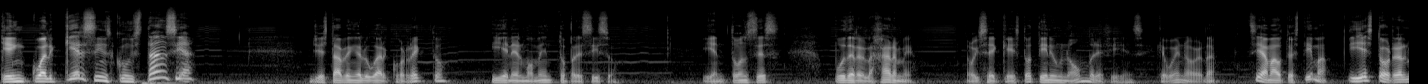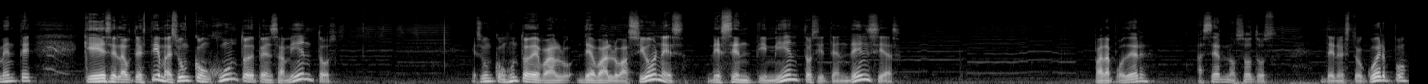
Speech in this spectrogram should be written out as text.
que en cualquier circunstancia yo estaba en el lugar correcto y en el momento preciso. Y entonces pude relajarme. Hoy sé que esto tiene un nombre, fíjense, qué bueno, ¿verdad? Se llama autoestima. Y esto realmente, ¿qué es el autoestima? Es un conjunto de pensamientos, es un conjunto de, de evaluaciones, de sentimientos y tendencias para poder hacer nosotros de nuestro cuerpo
